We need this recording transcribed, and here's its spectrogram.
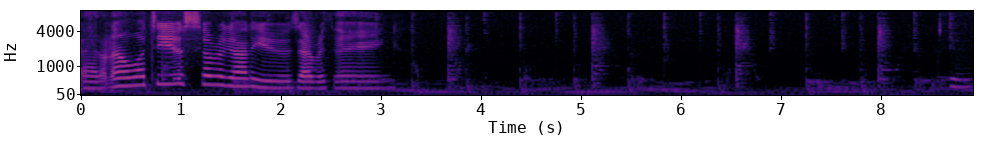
I don't know what to use, so we're gonna use everything. Do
